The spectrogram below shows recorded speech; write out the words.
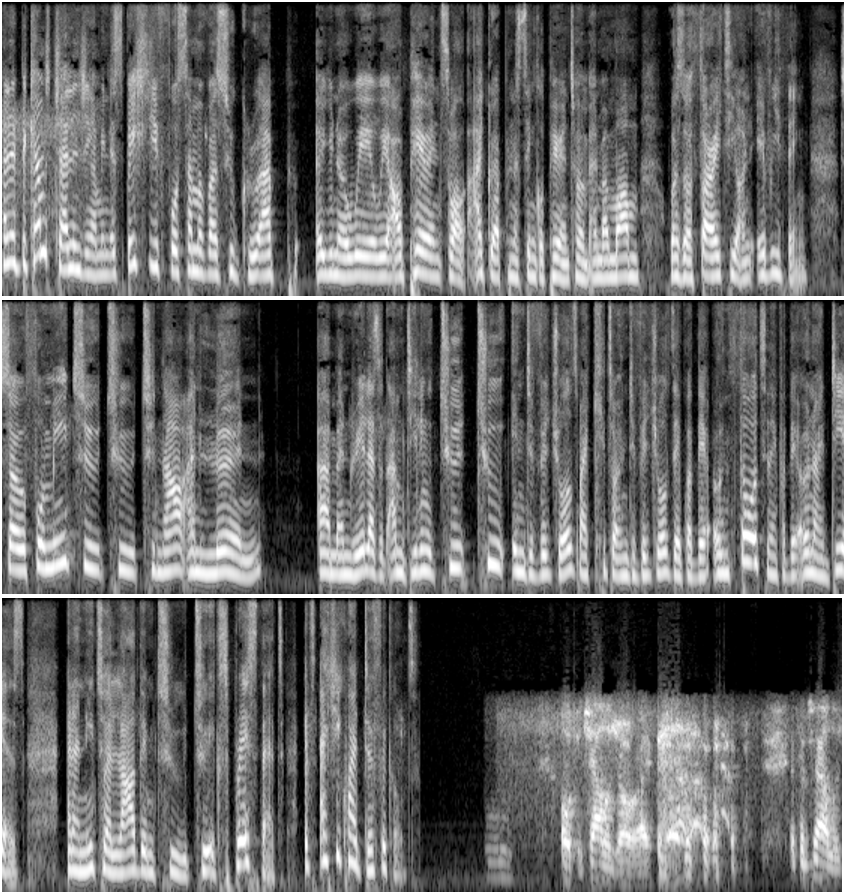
And it becomes challenging. I mean, especially for some of us who grew up, uh, you know, where, where our parents, well, I grew up in a single parent home and my mom was authority on everything. So for me to, to, to now unlearn um, and realize that I'm dealing with two, two individuals, my kids are individuals, they've got their own thoughts and they've got their own ideas, and I need to allow them to, to express that. It's actually quite difficult. Oh, it's a challenge, all right. it's a challenge,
